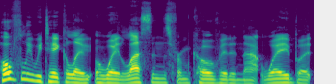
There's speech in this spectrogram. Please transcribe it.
hopefully we take away, away lessons from COVID in that way. But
